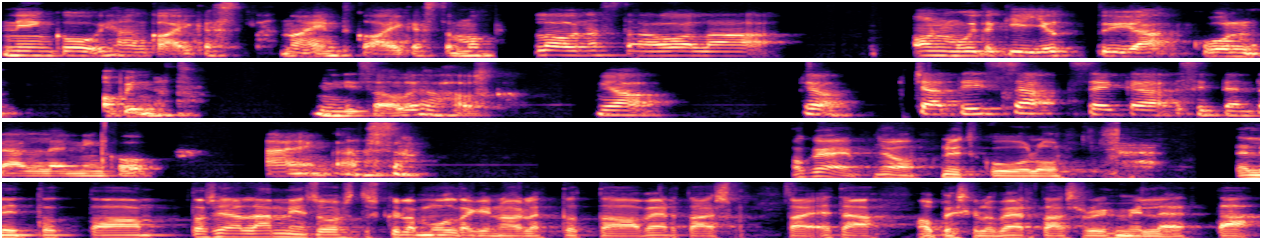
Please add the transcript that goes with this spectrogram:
niin kuin ihan kaikesta, no ei nyt kaikesta, mutta lounasta olla on muitakin juttuja kuin opinnot. Niin se oli ihan hauska. Ja joo, chatissa sekä sitten tälle niin kuin äänen kanssa. Okei, joo, nyt kuuluu. Eli tota, tosiaan lämmin suositus kyllä multakin noille tota, vertais- tai etäopiskeluvertaisryhmille, että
